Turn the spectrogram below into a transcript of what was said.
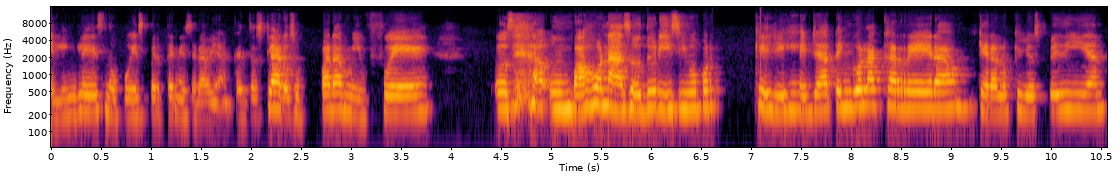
de inglés, no puedes pertenecer a Bianca. Entonces, claro, eso para mí fue, o sea, un bajonazo durísimo porque dije, ya tengo la carrera, que era lo que ellos pedían,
